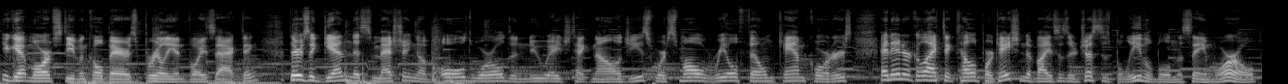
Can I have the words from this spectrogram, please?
You get more of Stephen Colbert's brilliant voice acting. There's again this meshing of old world and new age technologies where small real film camcorders and intergalactic teleportation devices are just as believable in the same world.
